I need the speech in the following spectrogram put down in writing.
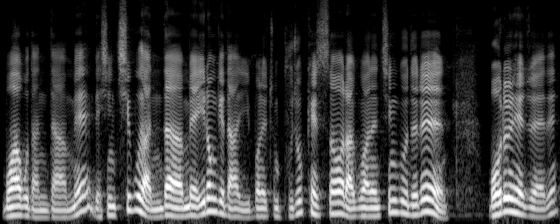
뭐 하고 난 다음에 내신 치고 난 다음에 이런 게 나 이번에 좀 부족했어라고 하는 친구들은 뭐를 해줘야 돼?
